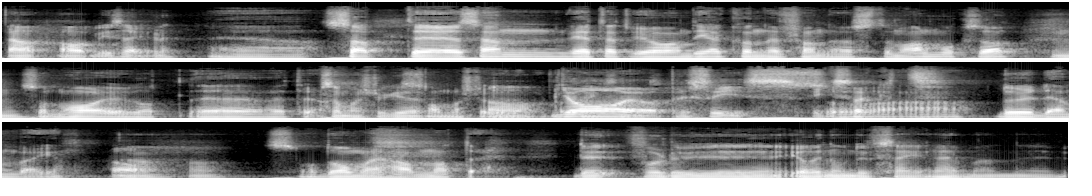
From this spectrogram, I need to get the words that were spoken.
Ja, ja vi säger det. Eh, Så att eh, sen vet jag att vi har en del kunder från Östermalm också. Som har ju gått, eh, heter det? Sommarstugor. Sommarstugor. Ja. Ja, ja, precis. Så, Exakt. Då är det den vägen. Ja. Ja. Så de har ju hamnat där. Du, får du, jag vet inte om du får säga det här men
